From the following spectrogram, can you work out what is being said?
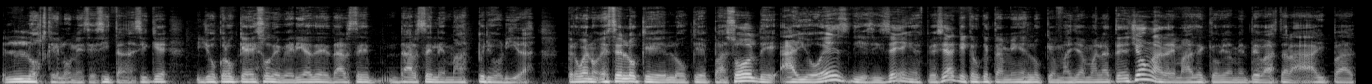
los que lo necesitan. Así que yo creo que eso debería de darse, dársele más prioridad. Pero bueno, eso es lo que, lo que pasó de iOS 16 en especial, que creo que también es lo que más llama la atención, además de que obviamente va a estar iPad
